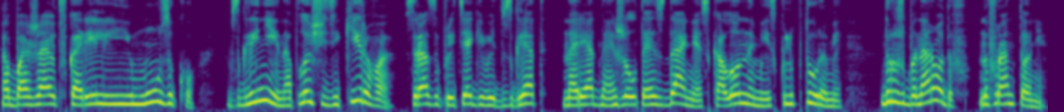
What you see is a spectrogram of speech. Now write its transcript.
Обожают в Карелии и музыку. Взгляни, на площади Кирова сразу притягивает взгляд нарядное желтое здание с колоннами и скульптурами «Дружба народов» на фронтоне.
